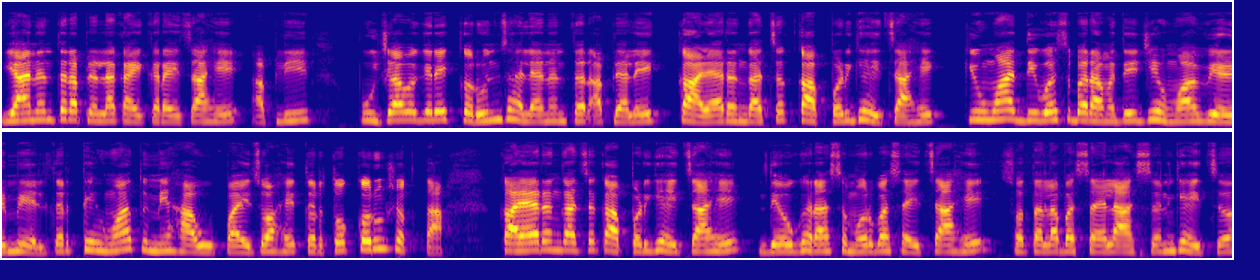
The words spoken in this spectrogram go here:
यानंतर आपल्याला काय करायचं आहे आपली पूजा वगैरे करून झाल्यानंतर आपल्याला एक काळ्या रंगाचं कापड घ्यायचं आहे किंवा दिवसभरामध्ये जेव्हा वेळ मिळेल तर तेव्हा तुम्ही हा उपाय जो आहे तर तो करू शकता. काळ्या रंगाचं कापड घ्यायचं आहे देवघरासमोर बसायचं आहे स्वतःला बसायला आसन घ्यायचं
